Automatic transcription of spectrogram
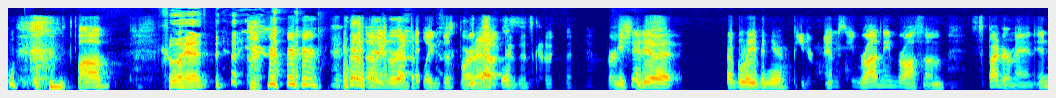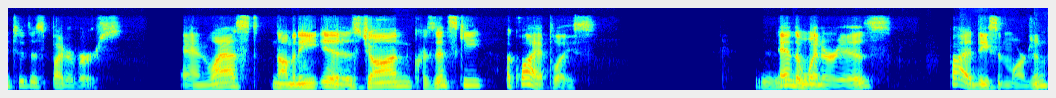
Bob Go ahead. I think we're going to have to bleep this part out because it's going to be for You can do it. I believe in you. Peter Ramsey, Rodney Rothman, Spider-Man Into the Spider-Verse. And last nominee is John Krasinski, A Quiet Place. And the winner is, by a decent margin,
